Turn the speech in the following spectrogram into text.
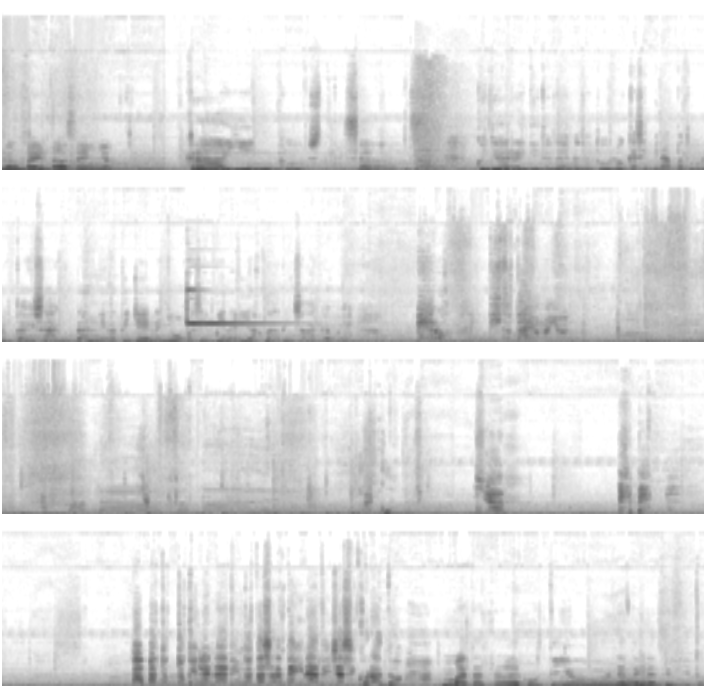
Mapakita ko sa inyo. Crying ghost sounds. Kunyari, dito tayo natutulog kasi pinapatulog tayo sa hagdan ni Ate Jenna nyo kasi pinaiyak natin sa kagabi. Pero, dito tayo ngayon. Yan. Lago. Yan. Pepe. Papatugtugin lang natin to, tapos antayin natin siya sigurado. Matatakot yun. Antayin natin dito.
